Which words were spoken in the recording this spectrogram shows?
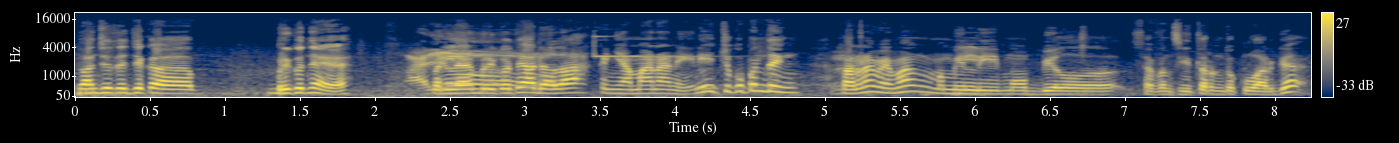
lanjut aja ke berikutnya ya. Ayo. Penilaian berikutnya adalah kenyamanan nih. Ini cukup penting karena memang memilih mobil seven seater untuk keluarga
